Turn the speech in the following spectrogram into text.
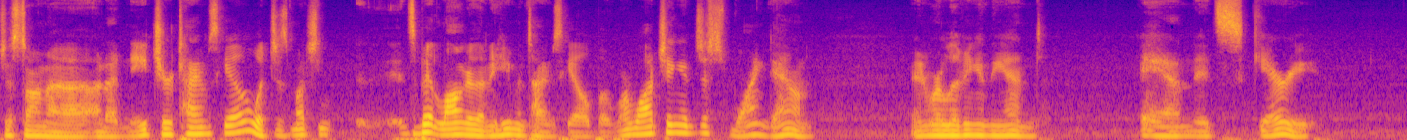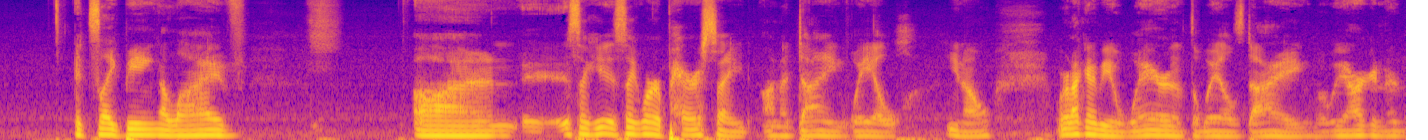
just on a on a nature time scale which is much it's a bit longer than a human time scale but we're watching it just wind down and we're living in the end. And it's scary it's like being alive on it's like it's like we're a parasite on a dying whale you know? We're not going to be aware that the whale's dying but we are going to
